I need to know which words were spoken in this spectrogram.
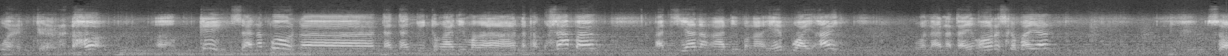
worker. Ano ho? Okay, sana po na tatan nyo itong ating mga napag-usapan at yan ang ating mga FYI. Wala na tayong oras kabayan. So,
